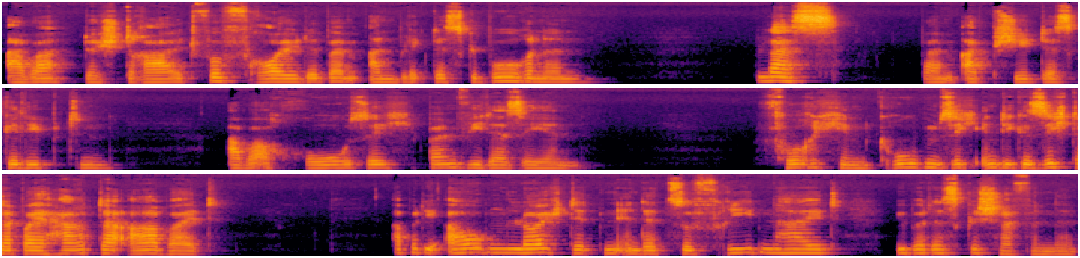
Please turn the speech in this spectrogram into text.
aber durchstrahlt vor Freude beim Anblick des Geborenen, blass beim Abschied des Geliebten, aber auch rosig beim Wiedersehen. Furchen gruben sich in die Gesichter bei harter Arbeit, aber die Augen leuchteten in der Zufriedenheit über das Geschaffene.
